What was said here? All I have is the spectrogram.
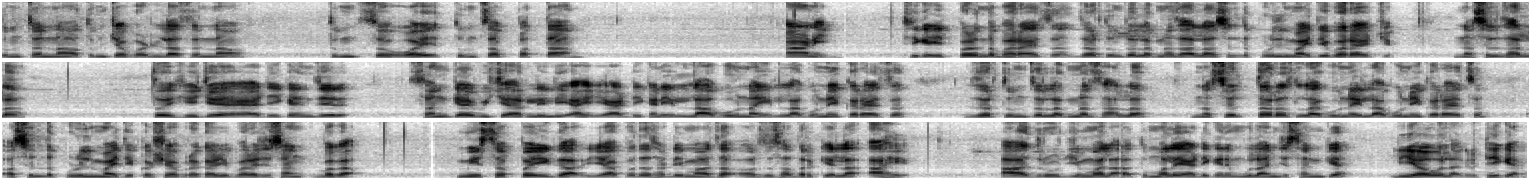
तुमचं नाव तुमच्या वडिलाचं नाव तुमचं वय तुमचा पत्ता आणि ठीक आहे इथपर्यंत भरायचं. जर तुमचं लग्न झालं असेल तर पुढील माहिती भरायची. नसेल झालं तर हे जे या ठिकाणी जे संख्या विचारलेली आहे. या ठिकाणी लागू नाही लागू नाही करायचं. जर तुमचं लग्न झालं नसेल तरच लागू नाही लागू नाही करायचं. असेल तर पुढील माहिती कशा प्रकारे भरायची सांग बघा. मी सपईगार या पदासाठी माझा अर्ज सादर केला आहे. आज रोजी मला तुम्हाला या ठिकाणी मुलांची संख्या लिहावं लागेल ठीक आहे?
